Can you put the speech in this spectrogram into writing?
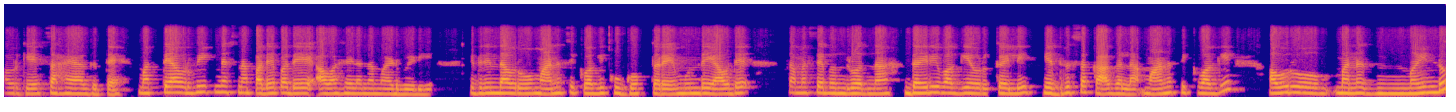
ಅವ್ರಿಗೆ ಸಹಾಯ ಆಗುತ್ತೆ. ಮತ್ತೆ ಅವ್ರ ವೀಕ್ನೆಸ್ನ ಪದೇ ಪದೇ ಅವಹೇಳನ ಮಾಡಬೇಡಿ. ಇದರಿಂದ ಅವರು ಮಾನಸಿಕವಾಗಿ ಕುಗ್ಗೋಗ್ತಾರೆ ಮುಂದೆ ಯಾವುದೇ ಸಮಸ್ಯೆ ಬಂದ್ರು ಅದನ್ನ ಧೈರ್ಯವಾಗಿ ಅವ್ರ ಕೈಲಿ ಎದುರಿಸಕ್ ಆಗಲ್ಲ ಮಾನಸಿಕವಾಗಿ ಅವರು ಮನ, ಮೈಂಡು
